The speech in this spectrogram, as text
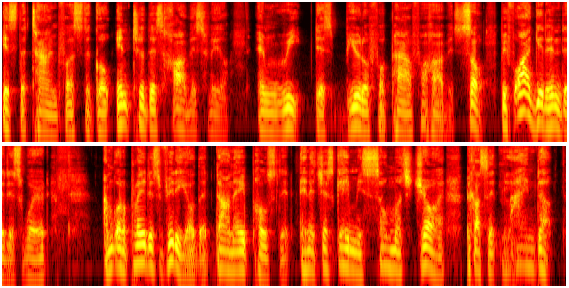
is the time for us to go into this harvest field and reap this beautiful, powerful harvest. So before I get into this word, I'm going to play this video that Donne posted and it just gave me so much joy because it lined up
